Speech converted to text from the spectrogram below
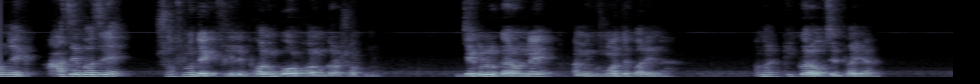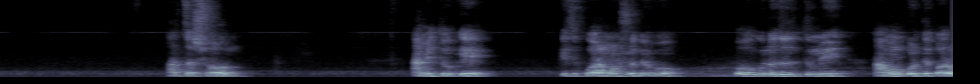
অনেক আজে বাজে স্বপ্ন দেখে ফেলি ভয়ঙ্কর ভয়ঙ্কর স্বপ্ন। যেগুলোর কারণে আমি ঘুমাতে পারি না। আমার কি করা উচিত ভাইয়া? আচ্ছা শোন। আমি তোকে কিছু পরামর্শ দেব। ওগুলো যদি তুমি আমল করতে পারো,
